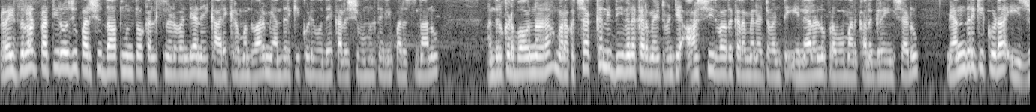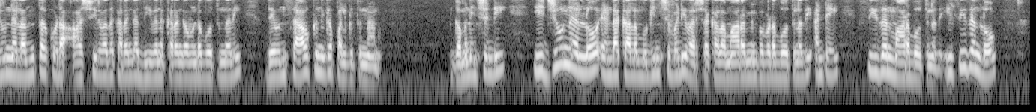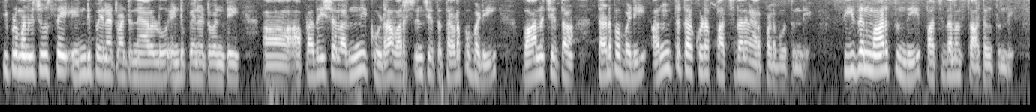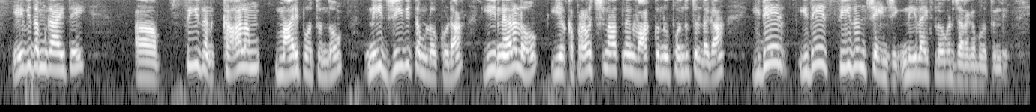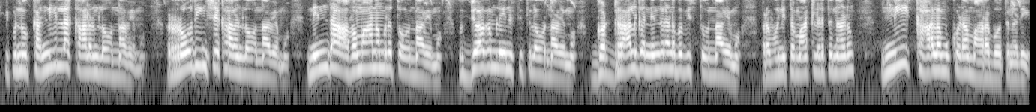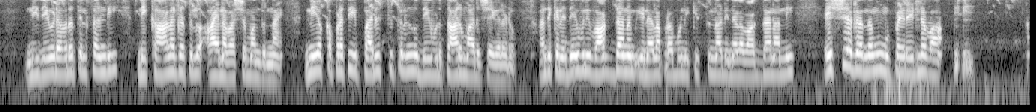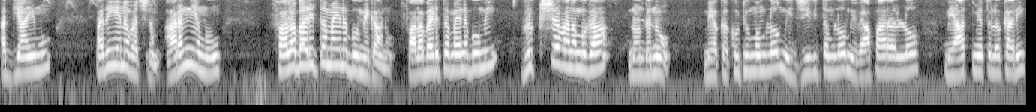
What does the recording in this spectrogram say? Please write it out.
Praise lord ప్రతిరోజు పరిశుద్ధాత్మంతో కలిసి నడవండి అనే కార్యక్రమం ద్వారా మీ అందరికీ కూడా ఉదయకాల శుభములు తెలియపరుస్తున్నాను. అందరూ కూడా బాగున్నారా? మరొక చక్కని దీవెనకరమైనటువంటి ఆశీర్వాదకరమైనటువంటి ఈ నెలను ప్రభు మనకు అనుగ్రహించాడు. మీ అందరికీ కూడా ఈ జూన్ నెల అంతా కూడా ఆశీర్వాదకరంగా దీవెనకరంగా ఉండబోతుందని దేవుని సేవకునిగా పలుకుతున్నాను. గమనించండి ఈ జూన్ నెలలో ఎండాకాలం ముగించబడి వర్షాకాలం ఆరంభింపబడబోతున్నది. అంటే సీజన్ మారబోతున్నది. ఈ సీజన్లో ఇప్పుడు మనకు చూస్తే ఎండిపోయినటువంటి నేలలు ఎండిపోయినటువంటి ఆ, ప్రదేశాలన్నీ కూడా వర్షం చేత తడపబడి వాన చేత తడపబడి అంతటా కూడా పచ్చదనం ఏర్పడబోతుంది. సీజన్ మారుతుంది పచ్చదనం స్టార్ట్ అవుతుంది. ఏ విధంగా అయితే సీజన్ కాలం మారిపోతుందో నీ జీవితంలో కూడా ఈ నెలలో ఈ యొక్క ప్రవచనాత్మైన వాక్కు నువ్వు పొందుతుండగా ఇదే ఇదే సీజన్ చేంజింగ్ నీ లైఫ్లో కూడా జరగబోతుంది. ఇప్పుడు నువ్వు కన్నీళ్ళ కాలంలో ఉన్నావేమో రోధించే కాలంలో ఉన్నావేమో నింద అవమానములతో ఉన్నావేమో ఉద్యోగం లేని స్థితిలో ఉన్నావేమో గొడ్రాలుగా నిందను అనుభవిస్తూ ఉన్నావేమో ప్రభు నీతో మాట్లాడుతున్నాడు నీ కాలము కూడా మారబోతున్నది. నీ దేవుడు ఎవరో తెలుసా అండి నీ కాలగతులు ఆయన వశమందున్నాయి. నీ యొక్క ప్రతి పరిస్థితులను దేవుడు తారుమారు చేయగలడు. అందుకని దేవుని వాగ్దానం ఈ నెల ప్రభు నీకు ఇస్తున్నాడు. ఈ నెల వాగ్దానాన్ని యెషయా గ్రంథము ముప్పై రెండవ అధ్యాయము పదిహేను వచనం. అరణ్యము ఫలభరితమైన భూమి కాను. ఫలభరితమైన భూమి వృక్షవనముగా నుండును. మీ యొక్క కుటుంబంలో మీ జీవితంలో మీ వ్యాపారాల్లో మీ ఆత్మీయతలో కానీ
